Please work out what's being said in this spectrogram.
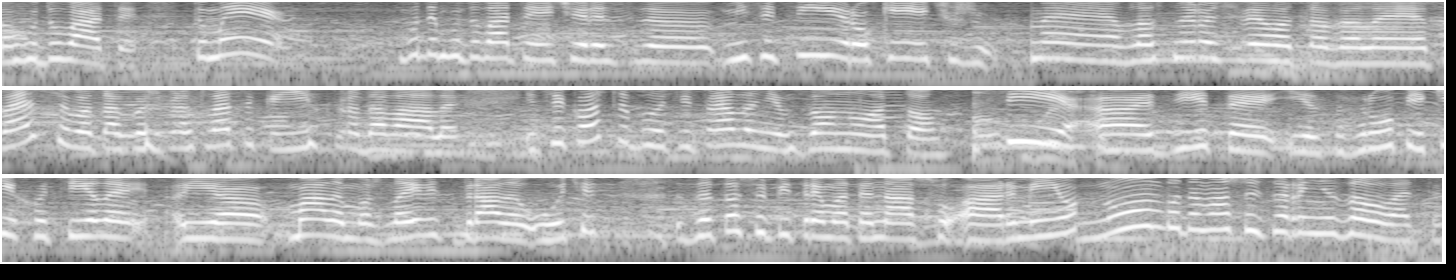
е, годувати, то ми будемо годувати через е, місяці, роки чужу. Ми власноруч виготовили печиво, також браслетики їх продавали. І ці кошти будуть відправлені в зону АТО. Всі е, діти із груп, які хотіли і е, мали можливість, брали участь за те, щоб підтримати нашу армію. Ну, будемо щось організовувати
